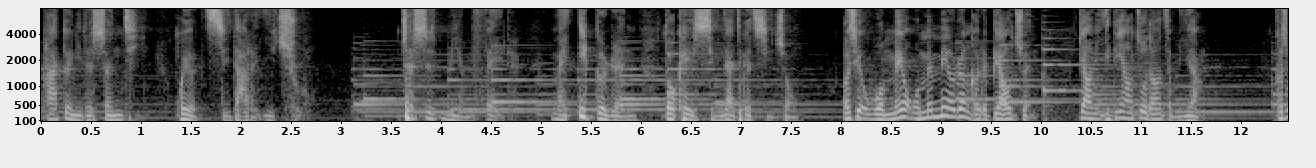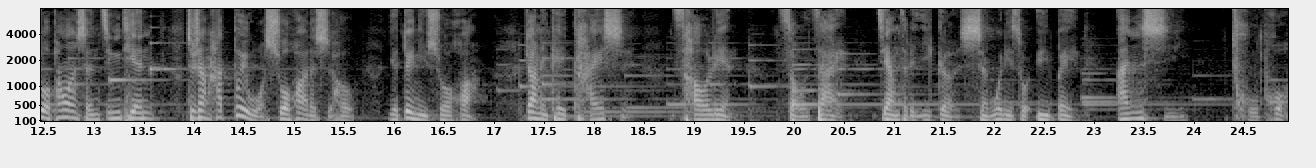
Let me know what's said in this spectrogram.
他对你的身体会有极大的益处。这是免费的，每一个人都可以行在这个其中。而且我没有，我们没有任何的标准，要你一定要做到怎么样。可是我盼望神今天。就像他对我说话的时候，也对你说话，让你可以开始操练，走在这样子的一个神为你所预备安息、突破，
